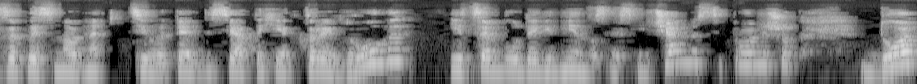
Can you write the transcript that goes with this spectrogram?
записана 1,5 як 3 других, і це буде від мінус нескінченності проміжок до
